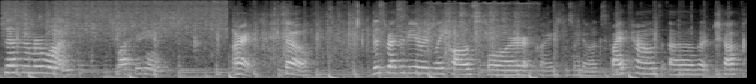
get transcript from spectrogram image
Step number one, wash your hands. All right, so this recipe originally calls for, sorry, excuse my dogs, five pounds of chuck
